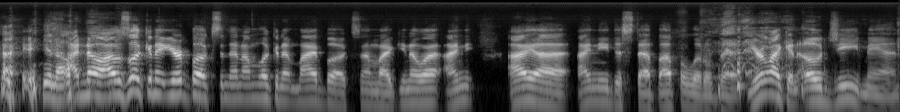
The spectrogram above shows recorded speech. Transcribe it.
right. you know? I know. I was looking at your books and then i'm looking at my books and i'm like you know what? I need i uh i need to step up a little bit. You're like an og man.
